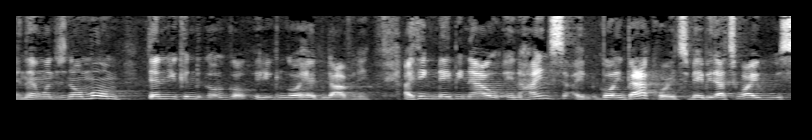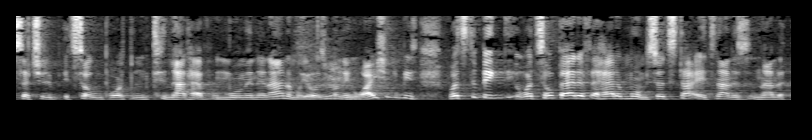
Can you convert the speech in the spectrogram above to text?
And then when there's no mum, then you can go, go you can go ahead and davening. I think maybe now in hindsight, going backwards, maybe that's why it's such a, it's so important to not have a mum in an animal. You're always wondering why should it be? What's the big? What's so bad if it had a mum? So it's not it's not as, not a,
